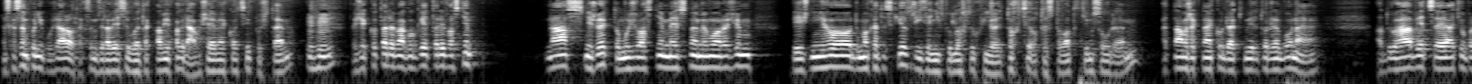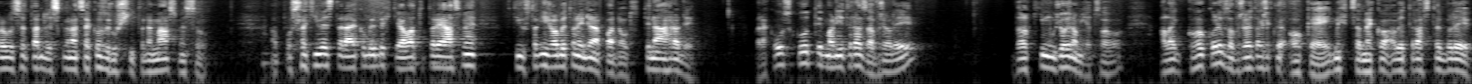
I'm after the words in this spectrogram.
Dneska jsem po ní požádal, tak jsem zvědavý, jestli bude, tak vám ji pak dám, že jako si počtem. Mm-hmm. Takže jako ta demagogie tady vlastně nás směřuje k tomu, že vlastně my jsme mimo režim běžného demokratického zřízení v tuhle chvíli. To chci otestovat tím soudem, ať nám řekne, jako do jaký míry to nebo ne. A druhá věc je, ať opravdu se ta diskriminace jako zruší, to nemá smysl. A poslední věc, která jako by bych chtěla, to tady já jsme v té ústavní žalobě to nejde napadnout, ty náhrady. V Rakousku ty malí teda zavřeli, velký můžou jenom něco, ale kohokoliv zavřeli, tak řekli, OK, my chceme, jako, aby teda jste byli,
